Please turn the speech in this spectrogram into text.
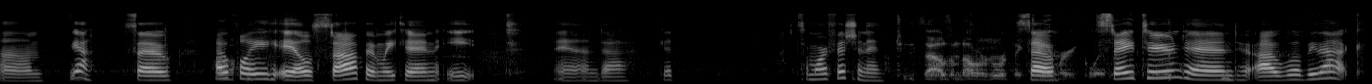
Um, yeah, so hopefully it'll stop and we can eat and uh, get some more fishing in. $2,000 worth of So, camera equipment. So Stay tuned and I will be back.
